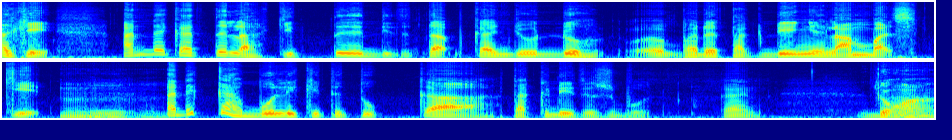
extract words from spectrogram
Okey, andai katalah kita ditetapkan jodoh uh, pada takdirnya lambat sikit. Hmm. Adakah boleh kita tukar takdir tersebut? Kan? Doa. Ah,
